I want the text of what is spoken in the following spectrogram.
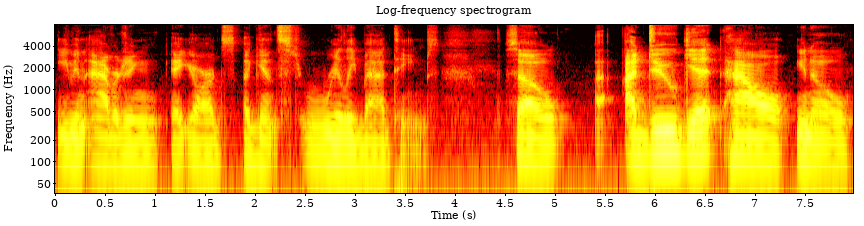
even averaging eight yards against really bad teams. So I do get how you know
